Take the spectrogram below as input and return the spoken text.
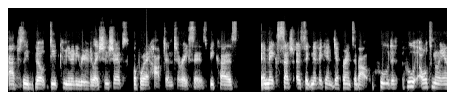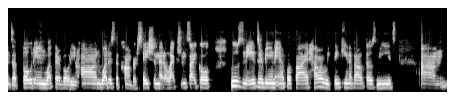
actually built deep community relationships before they hopped into races because it makes such a significant difference about who to, who ultimately ends up voting, what they're voting on, what is the conversation that election cycle, whose needs are being amplified, how are we thinking about those needs, um,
